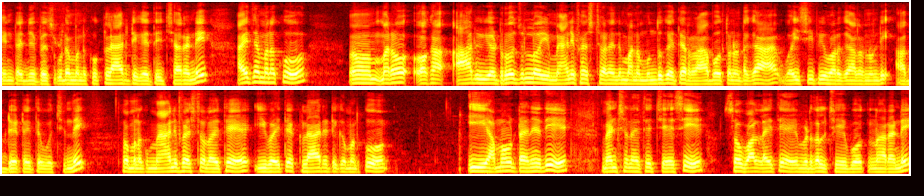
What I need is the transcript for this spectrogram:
ఏంటని చెప్పేసి కూడా మనకు క్లారిటీగా అయితే ఇచ్చారండి. అయితే మనకు మరో ఒక ఆరు ఏడు రోజుల్లో ఈ మేనిఫెస్టో అనేది మన ముందుకైతే రాబోతున్నట్టుగా వైసీపీ వర్గాల నుండి అప్డేట్ అయితే వచ్చింది. సో మనకు మేనిఫెస్టోలో అయితే ఇవైతే క్లారిటీగా మనకు ఈ అమౌంట్ అనేది మెన్షన్ అయితే చేసి సో వాళ్ళైతే విడుదల చేయబోతున్నారండి.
